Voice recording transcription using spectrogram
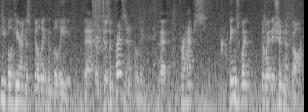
people here in this building who believe that, or does the president believe that perhaps things went the way they shouldn't have gone?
